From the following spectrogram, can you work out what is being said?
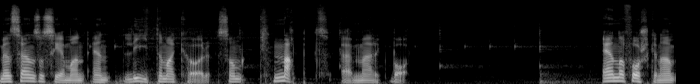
Men sen så ser man en liten markör som knappt är märkbar. En av forskarna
